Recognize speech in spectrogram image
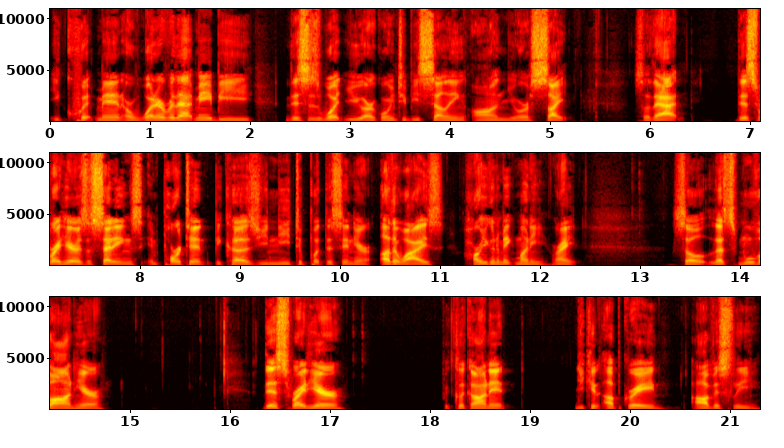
Equipment or whatever that may be, this is what you are going to be selling on your site. So, that this right here is the settings important because you need to put this in here. Otherwise, how are you going to make money, right? So let's move on here. This right here, we click on it, you can upgrade, obviously.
